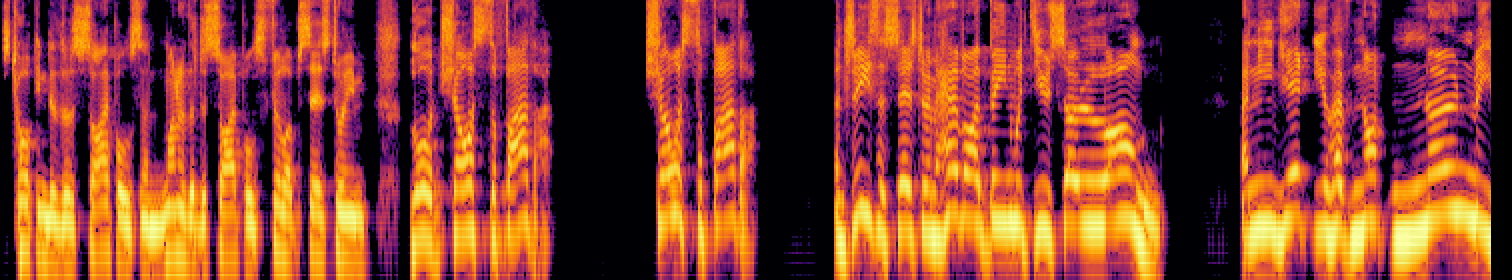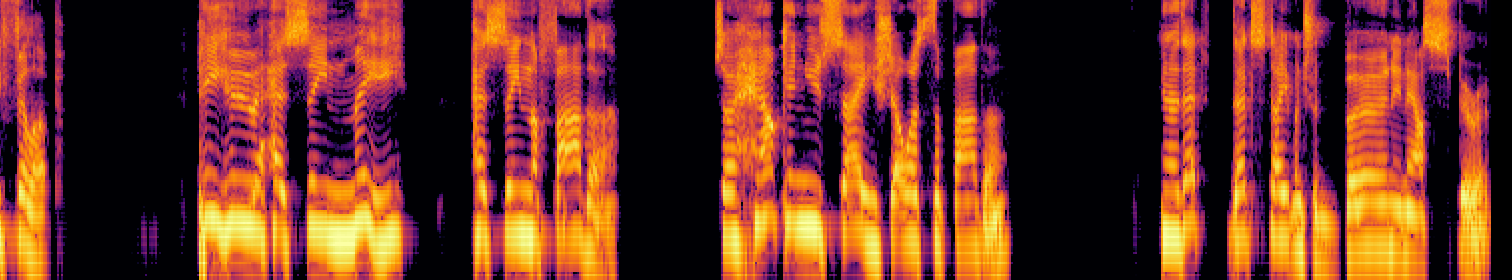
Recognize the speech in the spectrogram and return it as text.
is talking to the disciples, and one of the disciples, Philip, says to him, Lord, show us the Father. Show us the Father. And Jesus says to him, Have I been with you so long? And yet you have not known me, Philip. He who has seen me has seen the Father. So, how can you say, Show us the Father? You know, that, that statement should burn in our spirit.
